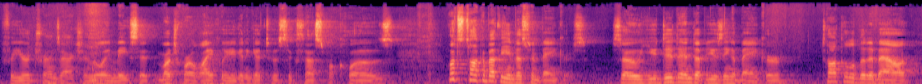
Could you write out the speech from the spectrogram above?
for your transaction, really makes it much more likely you're going to get to a successful close. Let's talk about the investment bankers. So you did end up using a banker. Talk a little bit about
